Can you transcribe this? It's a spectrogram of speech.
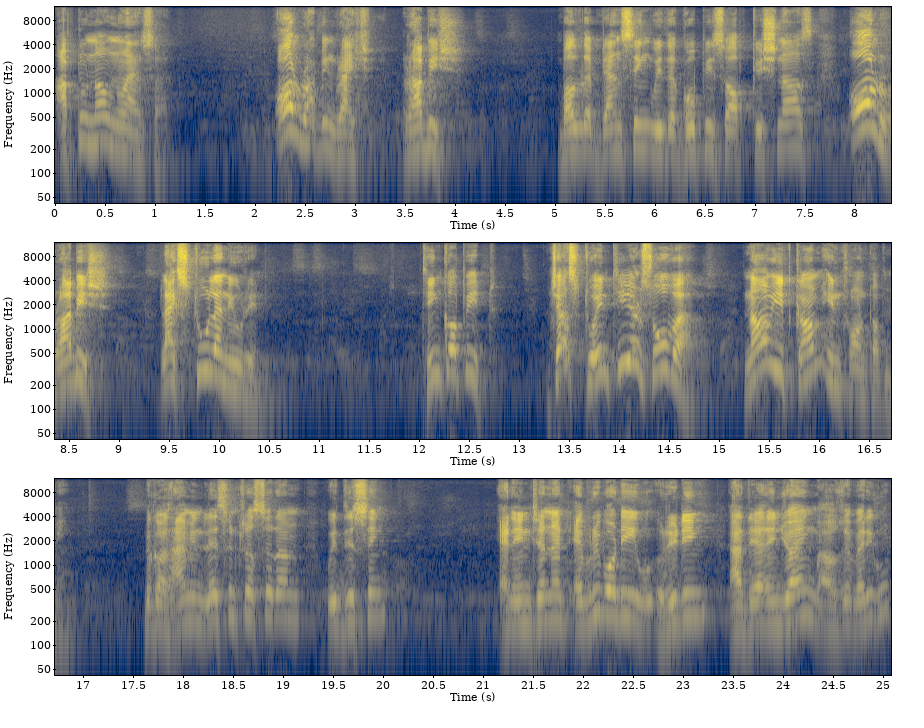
Up to now, no answer. All rubbing rubbish. Baldev dancing with the gopis of Krishna's, all rubbish like stool and urine. Think of it. Just 20 years over. Now it come in front of me. Because I am in less interested um, with this thing. And internet, everybody reading and they are enjoying. I say, very good.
